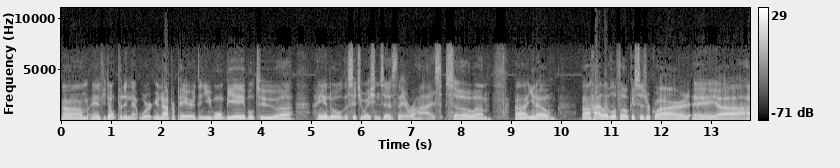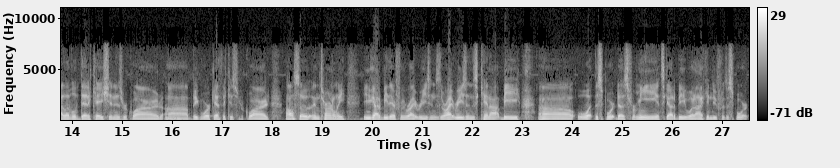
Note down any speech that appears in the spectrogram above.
Um, and if you don't put in that work, you're not prepared, then you won't be able to uh, handle the situations as they arise. So, um, uh, you know, a high level of focus is required. A uh, high level of dedication is required. Uh, big work ethic is required. Also, internally, you got to be there for the right reasons. The right reasons cannot be uh, what the sport does for me. It's got to be what I can do for the sport.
